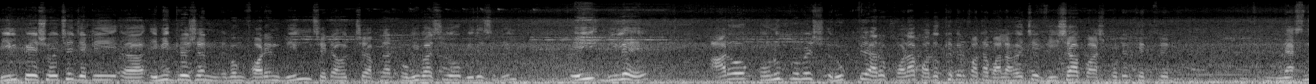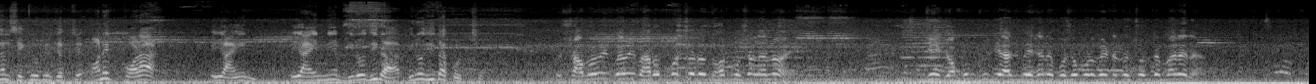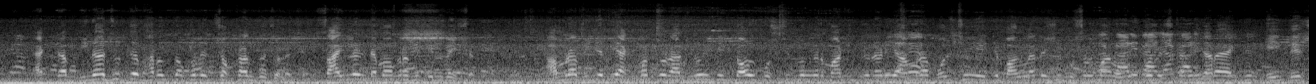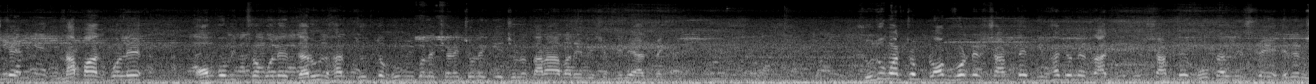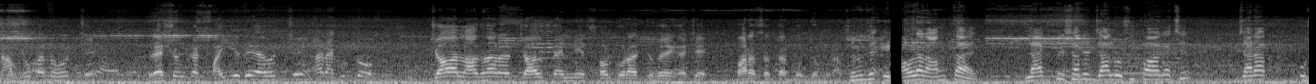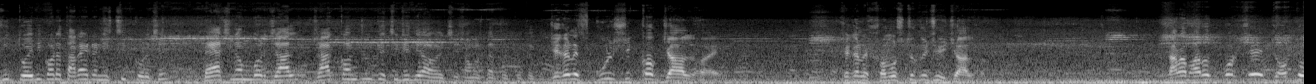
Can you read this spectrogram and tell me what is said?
বিল পেশ হয়েছে, যেটি ইমিগ্রেশন এবং ফরেন বিল সেটা হচ্ছে আপনার অভিবাসী ও বিদেশি বিল। এই বিলে আরও অনুপ্রবেশ রুখতে আরও কড়া পদক্ষেপের কথা বলা হয়েছে, ভিসা, পাসপোর্টের ক্ষেত্রে ন্যাশনাল সিকিউরিটির ক্ষেত্রে অনেক কড়া এই আইন। এই আইন নিয়ে বিরোধীরা বিরোধিতা করছে। স্বাভাবিকভাবেই ভারতবর্ষটা ধর্মশালা নয়। যে যখন খুশি আসবে এখানে বসে পড়বে, এটা তো চলতে পারে না। একটা বিনা যুদ্ধে ভারত দখলের চক্রান্ত চলেছে। সাইলেন্ট ডেমোগ্রাফিক ইনভেশন আমরা বিজেপি একমাত্র রাজনৈতিক দল, পশ্চিমবঙ্গের মাটিতে দাঁড়িয়ে আমরা বলছি, এই যে বাংলাদেশি মুসলমান অনুপ্রবেশকারী যারা একদিন এই দেশকে নাপাক বলে, অপবিত্র বলে দারুল হার যুদ্ধভূমি বলে ছেড়ে চলে গিয়েছিল, তারা আবার এই দেশে ফিরে আসবে কেন? শুধুমাত্র ব্লক ভোটের স্বার্থে, বিভাজনের রাজনীতির স্বার্থে, ভোটার লিস্টে এদের নাম ঢোকানো হচ্ছে। রেশন কার্ড পাইয়ে দেওয়া হচ্ছে আর এখন তো জাল আধার আর জাল প্যানের স্বর্গরাজ্য হয়ে গেছে বারাসাত আর মধ্যমুরা শুনুন হাওড়ার আমতায় ব্লাড প্রেশারের জাল ওষুধ পাওয়া গেছে। যারা ওষুধ তৈরি করে তারা এটা নিশ্চিত করেছে। ব্যাচ নম্বর জাল ড্রাগ কন্ট্রোলকে চিঠি দেওয়া হয়েছে সংস্থার পক্ষ থেকে। যেখানে স্কুল শিক্ষক জাল হয় সেখানে সমস্ত কিছুই জাল হয়। সারা ভারতবর্ষে যত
